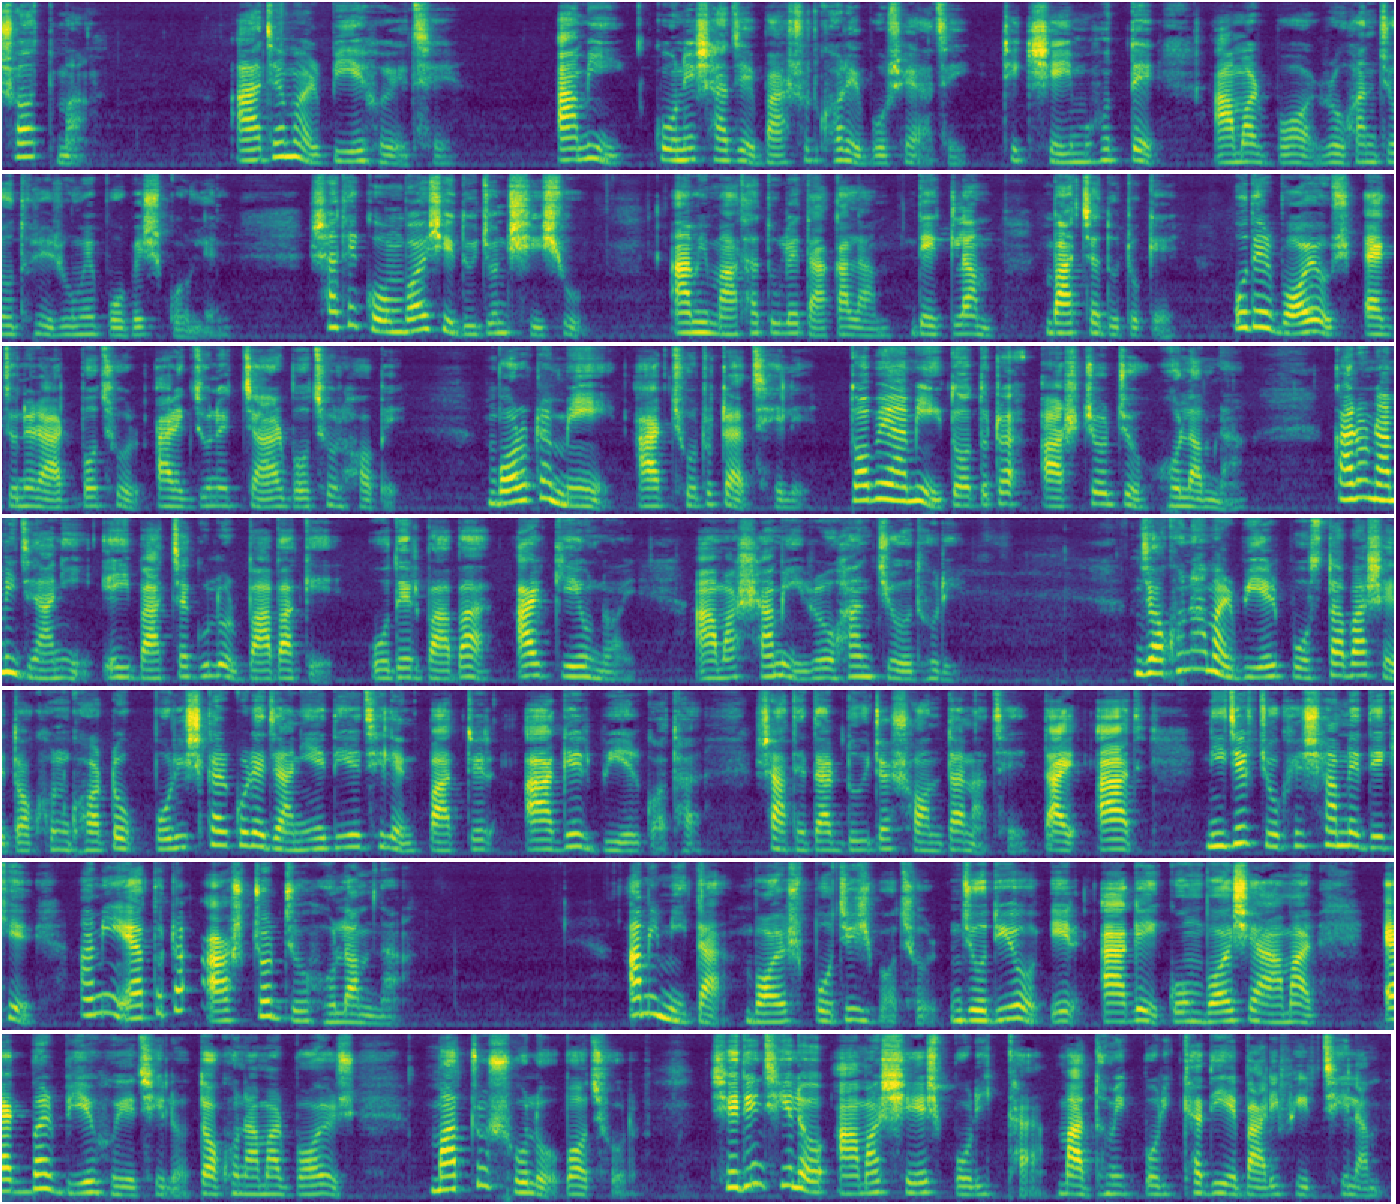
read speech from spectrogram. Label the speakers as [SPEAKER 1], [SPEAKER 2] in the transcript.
[SPEAKER 1] সৎ মা, আজ আমার বিয়ে হয়েছে। আমি কোণে সাজে বাসর ঘরে বসে আছি। ঠিক সেই মুহূর্তে আমার বর রোহান চৌধুরী রুমে প্রবেশ করলেন। সাথে কম বয়সী দুজন শিশু। আমি মাথা তুলে তাকালাম, দেখলাম বাচ্চা দুটোকে। ওদের বয়স একজনের আট বছর, আরেকজনের চার বছর হবে। বড়টা মেয়ে আর ছোটটা ছেলে। তবে আমি ততটা আশ্চর্য হলাম না। কারণ আমি জানি এই বাচ্চাগুলোর বাবাকে, ওদের বাবা আর কেউ নয়, আমার স্বামী রোহান চৌধুরী। যখন আমার বিয়ের প্রস্তাব আসে, তখন ঘটক পরিষ্কার করে জানিয়ে দিয়েছিলেন পাত্রের আগের বিয়ের কথা। সাথে তার দুইটা সন্তান আছে। তাই আজ নিজের চোখের সামনে দেখে আমি এতটা আশ্চর্য হলাম না। আমি মিতা, বয়স পঁচিশ বছর। যদিও এর আগে কম বয়সে আমার একবার বিয়ে হয়েছিল, তখন আমার বয়স মাত্র ষোলো বছর। সেদিন ছিল আমার শেষ পরীক্ষা, মাধ্যমিক পরীক্ষা দিয়ে বাড়ি ফিরছিলাম।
